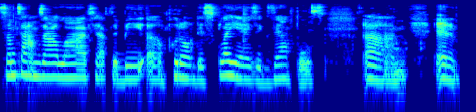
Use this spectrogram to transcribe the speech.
Sometimes our lives have to be uh, put on display as examples, um, and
